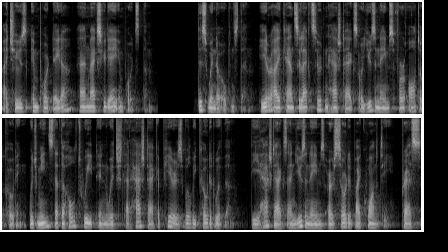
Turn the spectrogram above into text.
I choose Import Data and MaxQDA imports them. This window opens then. Here I can select certain hashtags or usernames for auto-coding, which means that the whole tweet in which that hashtag appears will be coded with them. The hashtags and usernames are sorted by quantity. Press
